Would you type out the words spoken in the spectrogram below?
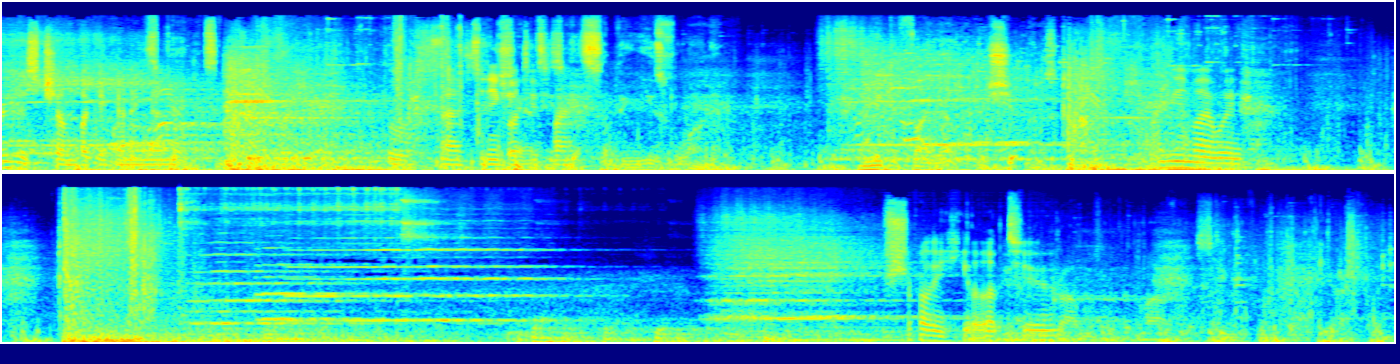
Where's this chum bucket gonna go? Ooh, uh, that didn't go too far. got something useful on him. I need to find out where the shipment is going. Getting in my way. Should probably heal up too. Problems with the mafia stealing from the dockyard.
